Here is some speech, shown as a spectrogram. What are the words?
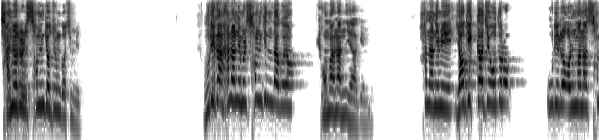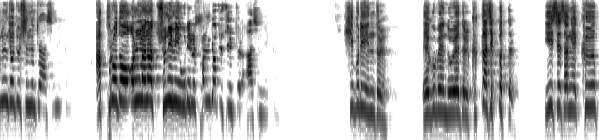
자녀를 섬겨준 것입니다. 우리가 하나님을 섬긴다고요? 교만한 이야기입니다. 하나님이 여기까지 오도록 우리를 얼마나 섬겨주시는지 아십니까? 앞으로도 얼마나 주님이 우리를 섬겨주실 줄 아십니까? 히브리인들, 애굽의 노예들, 그까짓 것들, 이 세상의 그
